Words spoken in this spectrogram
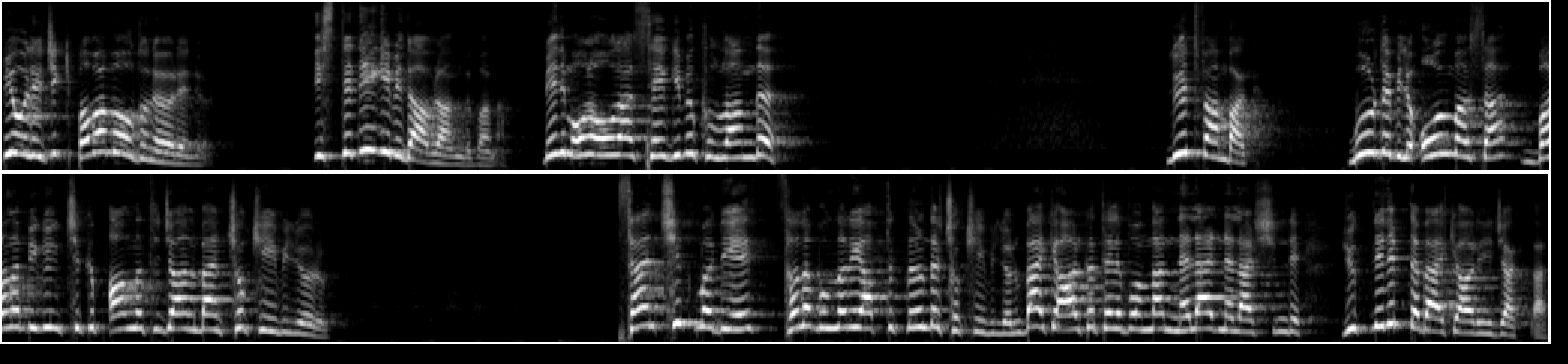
biyolojik babam olduğunu öğreniyor. İstediği gibi davrandı bana. Benim ona olan sevgimi kullandı. Lütfen bak. Burada bile olmasa bana bir gün çıkıp anlatacağını ben çok iyi biliyorum. Sen çıkma diye sana bunları yaptıklarını da çok iyi biliyorum. Belki arka telefondan neler neler şimdi yüklenip de belki arayacaklar.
